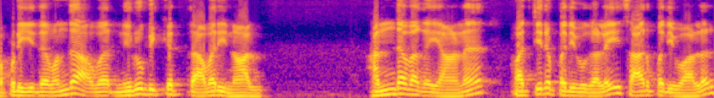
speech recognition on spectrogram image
அப்படி இதை வந்து அவர் நிரூபிக்க தவறினால் அந்த வகையான பத்திரப்பதிவுகளை சார்பதிவாளர்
